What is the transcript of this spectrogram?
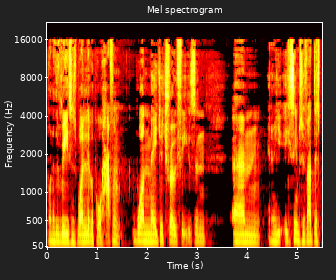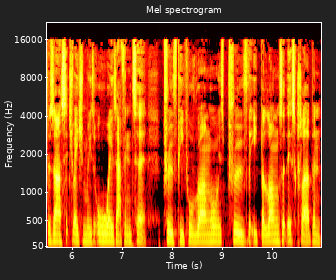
one of the reasons why Liverpool haven't won major trophies. And um, you know he, he, seems to have had this bizarre situation where he's always having to prove people wrong, always prove that he belongs at this club. And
